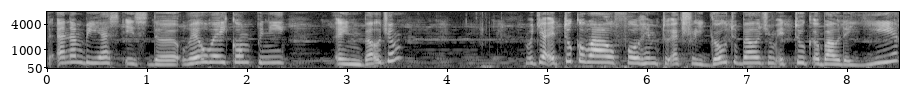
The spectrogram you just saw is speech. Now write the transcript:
the NMBS is the railway company in Belgium. But yeah, it took a while for him to actually go to Belgium. It took about a year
